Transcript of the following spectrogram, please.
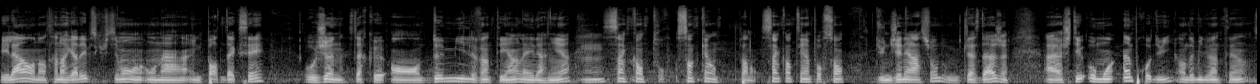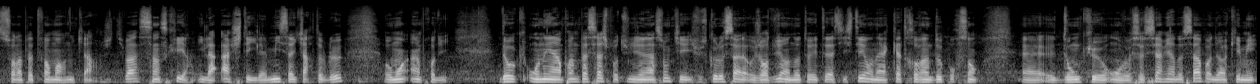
Et là, on est en train de regarder parce que justement, on a une porte d'accès aux jeunes. C'est-à-dire qu'en 2021, l'année dernière, 50, 150, pardon, 51% d'une génération, d'une classe d'âge, a acheté au moins un produit en 2021 sur la plateforme Ornicar. Je dis pas s'inscrire, il a acheté, il a mis sa carte bleue, au moins un produit. Donc on est à un point de passage pour toute une génération qui est juste colossal. Aujourd'hui, en autorité assistée, on est à 82%. Euh, donc euh, on veut se servir de ça pour dire, ok, mais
